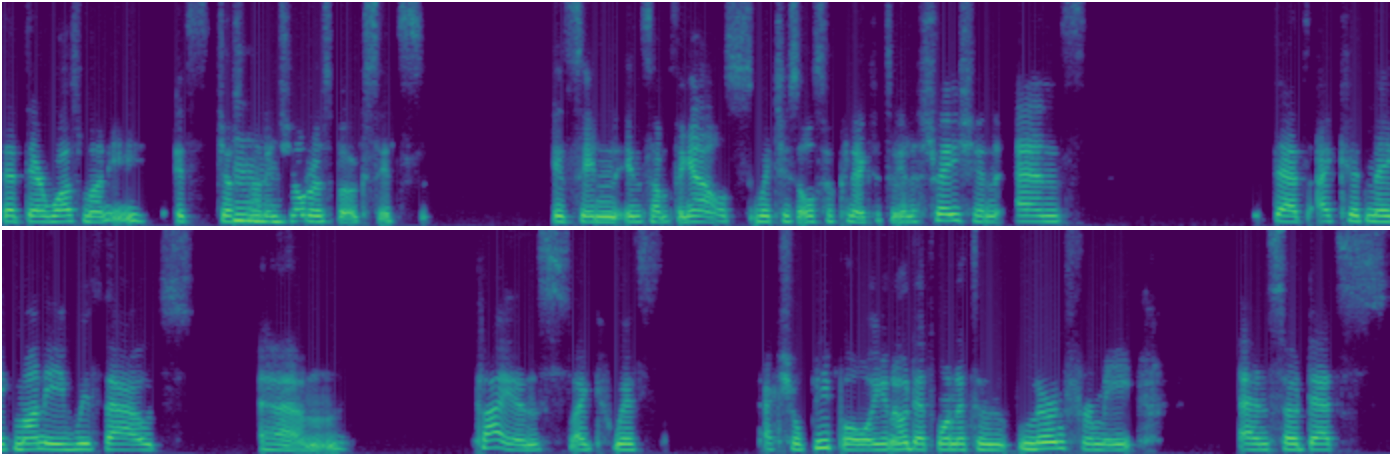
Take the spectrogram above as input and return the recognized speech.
that there was money. It's just not in children's books. It's it's in in something else, which is also connected to illustration. And that I could make money without um, clients, like with actual people, you know, that wanted to learn from me. And so that's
